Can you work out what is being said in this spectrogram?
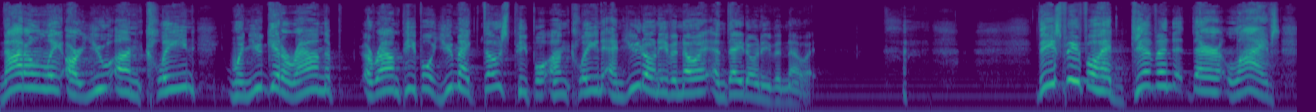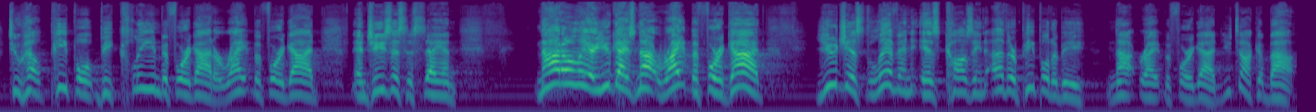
Not only are you unclean, when you get around, the, around people, you make those people unclean, and you don't even know it, and they don't even know it. These people had given their lives to help people be clean before God or right before God. And Jesus is saying, Not only are you guys not right before God, you just living is causing other people to be not right before God. You talk about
